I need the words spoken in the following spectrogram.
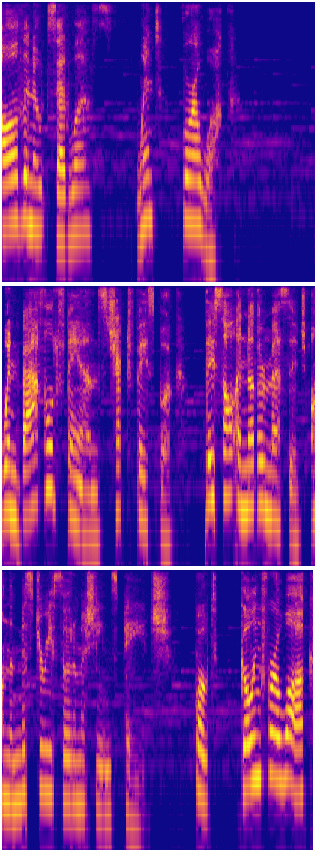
All the note said was, went for a walk. When baffled fans checked Facebook, they saw another message on the Mystery Soda Machine's page. Quote, going for a walk,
